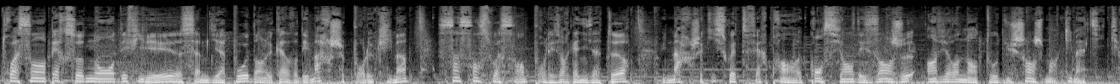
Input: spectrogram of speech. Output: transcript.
300 personnes ont défilé samedi à Pau dans le cadre des marches pour le climat, 560 pour les organisateurs, une marche qui souhaite faire prendre conscience des enjeux environnementaux du changement climatique.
